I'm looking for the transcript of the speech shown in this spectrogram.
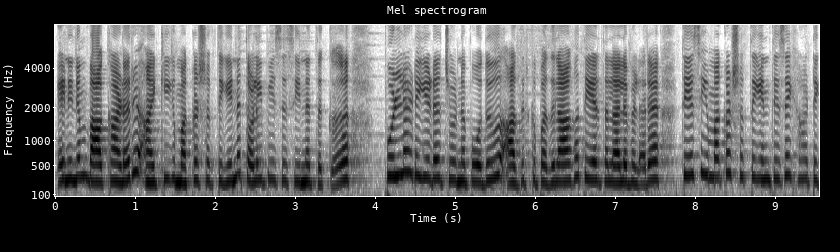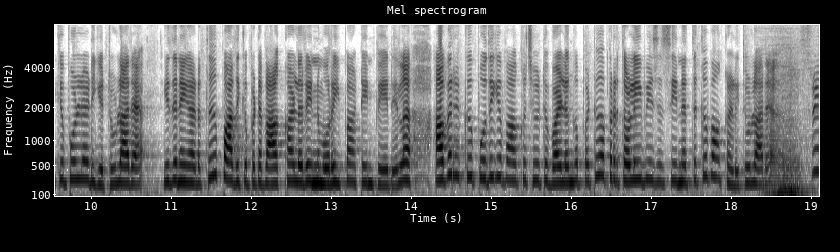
எனினும் வாக்காளர் ஐக்கிய மக்கள் சக்தியின் தொலைபேசி சின்னத்துக்கு புள்ளடியிடச் சொன்னபோது அதற்கு பதிலாக தேர்தல் அலுவலர் தேசிய மக்கள் சக்தியின் திசைகாட்டிக்கு புல்லடியிட்டுள்ளார். இதனை அடுத்து பாதிக்கப்பட்ட வாக்காளரின் முறைப்பாட்டின் பேரில் அவருக்கு புதிய வாக்குச்சீட்டு வழங்கப்பட்டு அவர் தொலைபேசி சின்னத்துக்கு வாக்களித்துள்ளார். ஸ்ரீ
